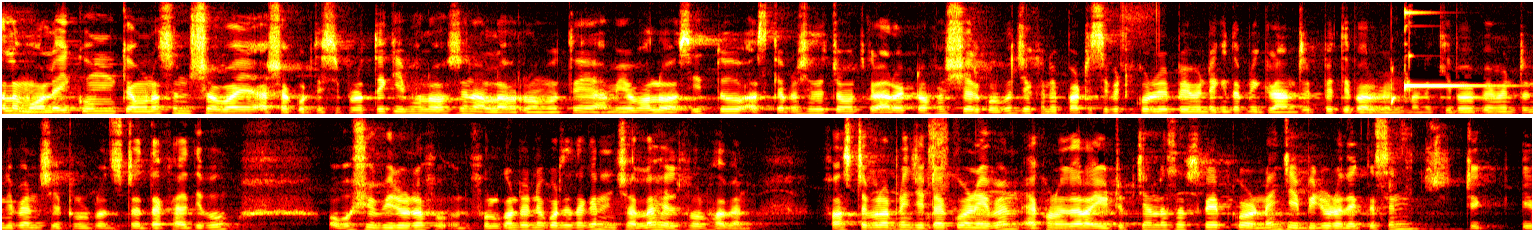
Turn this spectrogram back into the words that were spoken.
আসসালামু আলাইকুম। কেমন আছেন সবাই? আশা করতেছি প্রত্যেকেই ভালো আছেন। আল্লাহর রহমতে আমিও ভালো আছি। তো আজকে আপনার সাথে চমৎকার আরও একটা অফার শেয়ার করব, যেখানে পার্টিসিপেট করে পেমেন্টটা কিন্তু আপনি গ্রান্টে পেতে পারবেন। মানে কীভাবে পেমেন্টটা নেবেন সেই ফুল প্রসেসটা দেখায় দিব। অবশ্যই ভিডিওটা ফুল কন্টিনিউ করতে থাকেন ইনশাল্লাহ হেল্পফুল হবেন। ফার্স্ট অফ অল আপনি যেটা করে নেবেন এখনও যারা ইউটিউব চ্যানেল সাবস্ক্রাইব করে নেই, যে ভিডিওটা দেখতেছেন, ঠিক এই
